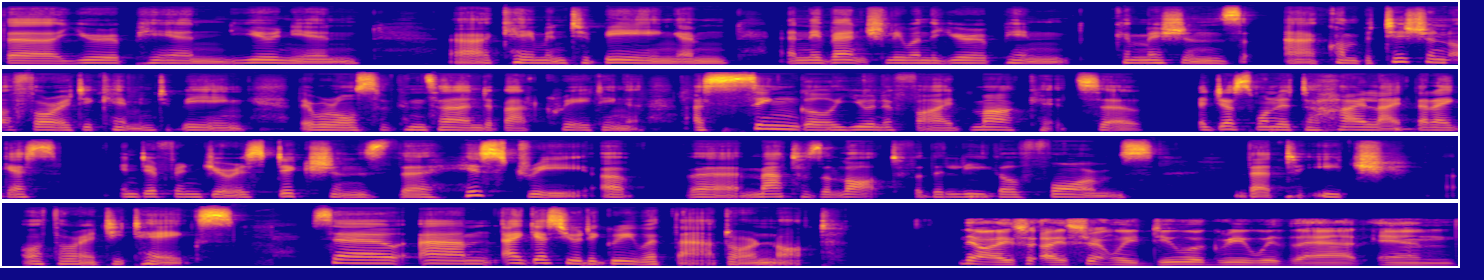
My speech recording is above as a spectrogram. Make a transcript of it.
the European Union uh, came into being, and and eventually when the European Commission's uh, competition authority came into being, they were also concerned about creating a, a single unified market. So I just wanted to highlight that I guess in different jurisdictions, the history of uh, matters a lot for the legal forms that each authority takes. So um, I guess you'd agree with that or not. No, I, I certainly do agree with that. And,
